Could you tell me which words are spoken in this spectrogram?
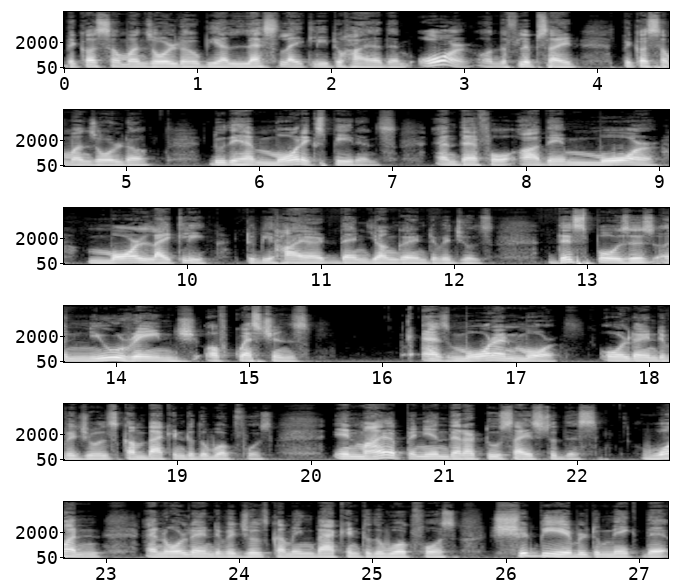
because someone's older, we are less likely to hire them? Or on the flip side, because someone's older, do they have more experience and therefore are they more, more likely to be hired than younger individuals? This poses a new range of questions as more and more older individuals come back into the workforce. In my opinion, there are two sides to this. One, an older individuals coming back into the workforce should be able to make their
